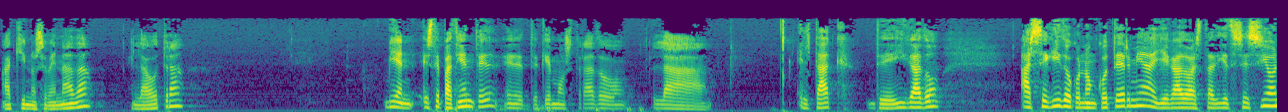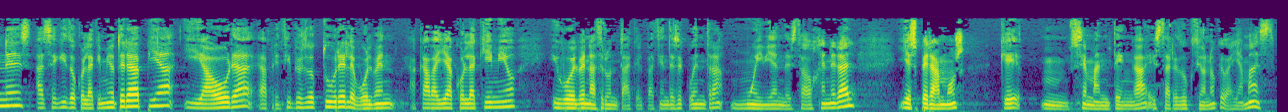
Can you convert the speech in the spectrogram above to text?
aquí no se ve nada, en la otra. Bien, este paciente eh, que he mostrado el TAC de hígado ha seguido con oncotermia, ha llegado hasta 10 sesiones, ha seguido con la quimioterapia y ahora, a principios de octubre, le vuelven, acaba ya con la quimio y vuelven a hacer un TAC. El paciente se encuentra muy bien de estado general y esperamos que mm, se mantenga esta reducción o que vaya más.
